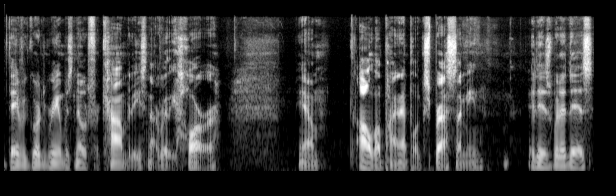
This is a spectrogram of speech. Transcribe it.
David Gordon Green was known for comedies, not really horror. You know, a la Pineapple Express. I mean, it is what it is.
